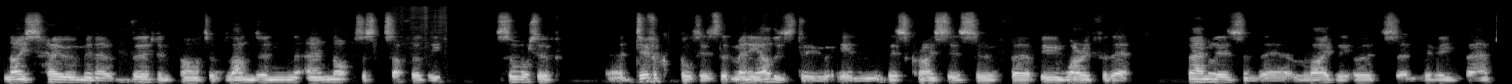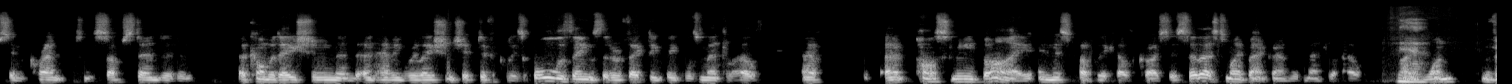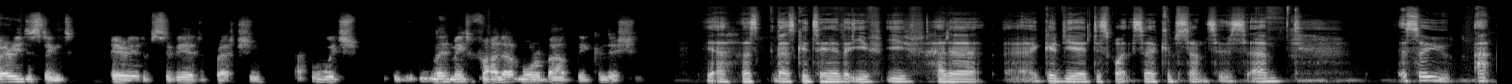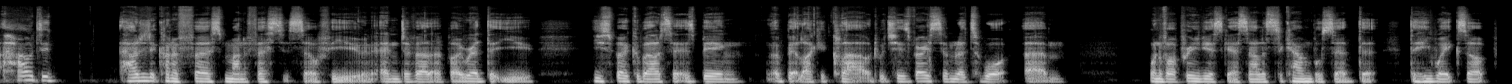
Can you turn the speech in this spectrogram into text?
nice home in a verdant part of London, and not to suffer the sort of uh, difficulties that many others do in this crisis of uh, being worried for their families and their livelihoods and living perhaps in cramped and substandard and accommodation and, and having relationship difficulties, all the things that are affecting people's mental health have uh, passed me by in this public health crisis. So that's my background with mental health. Yeah. I had one very distinct period of severe depression, uh, which led me to find out more about the condition. Yeah, that's that's good to hear that you've you've had a a good year despite the circumstances. Um, so, uh, how did how did it kind of first manifest itself for you and, and, develop? I read that you you spoke about it as being a bit like a cloud, which is very similar to what um, one of our previous guests, Alastair Campbell, said that that he wakes up,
